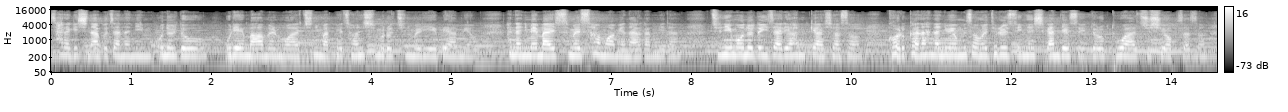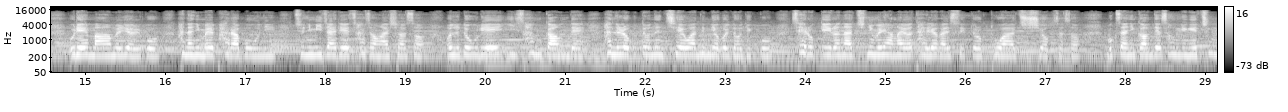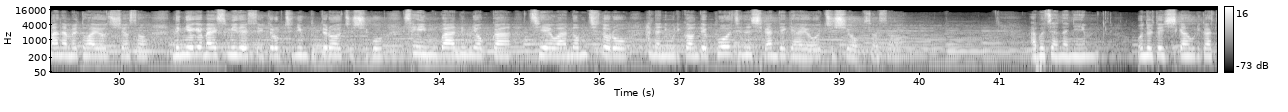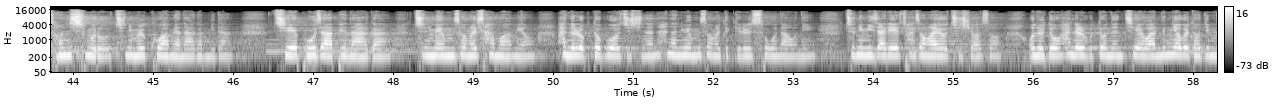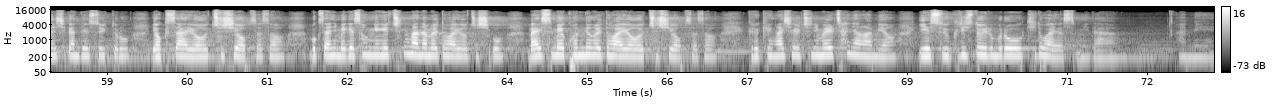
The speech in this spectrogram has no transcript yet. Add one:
살아계신 아버지 하나님 오늘도 우리의 마음을 모아 주님 앞에 전심으로 주님을 예배하며 하나님의 말씀을 사모하며 나아갑니다. 주님 오늘도 이 자리에 함께 하셔서 거룩한 하나님의 음성을 들을 수 있는 시간 될 수 있도록 도와주시옵소서. 우리의 마음을 열고 하나님을 바라보오니 주님 이 자리에 자정하셔서 오늘도 우리의 이 삶 가운데 하늘로부터 오는 지혜와 능력을 덧입고 새롭게 일어나 주님을 향하여 달려갈 수 있도록 도와주시옵소서. 목사님 가운데 성령의 충만함을 더하여 주셔서 능력의 말씀이 될 수 있도록 주님 붙들어 주시고 새 힘과 능력과 지혜와 넘치도록 하나님 우리 가운데 부어지는 시간 되게 하여 주시옵소서 아버지 하나님 오늘도 이 시간 우리가 전심으로 주님을 구하며 나아갑니다. 주의 보좌 앞에 나아가 주님의 음성을 사모하며 하늘로부터 부어주시는 하나님의 음성을 듣기를 소원하오니 주님 이 자리에 좌정하여 주시어서 오늘도 하늘로부터 오는 지혜와 능력을 덧입는 시간 될 수 있도록 역사하여 주시옵소서 목사님에게 성령의 충만함을 더하여 주시고 말씀의 권능을 더하여 주시옵소서 그렇게 행하실 주님을 찬양하며 예수 그리스도 이름으로 기도하였습니다. 아멘.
